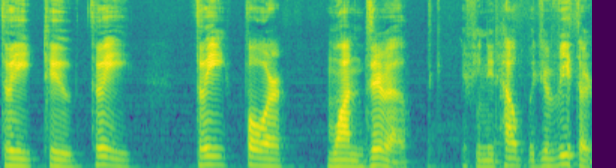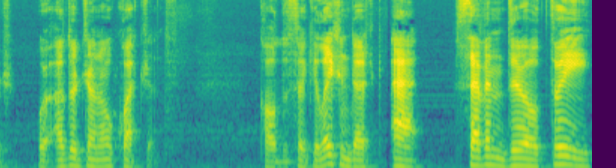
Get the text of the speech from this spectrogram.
323 3410 if you need help with your research or other general questions. Call the circulation desk at 703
